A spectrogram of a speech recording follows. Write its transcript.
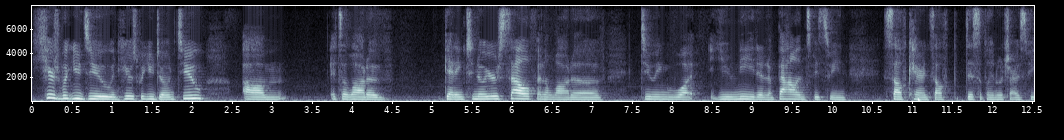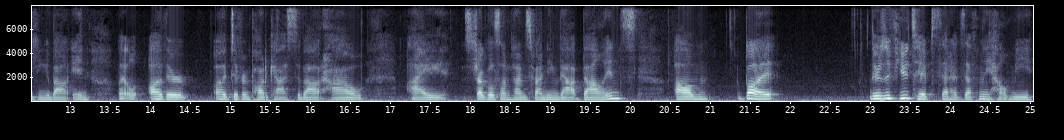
Here's what you do and here's what you don't do. Um, it's a lot of getting to know yourself and a lot of doing what you need and a balance between self-care and self-discipline, which I was speaking about in my other uh, different podcasts about how I struggle sometimes finding that balance. Um, but there's a few tips that have definitely helped me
